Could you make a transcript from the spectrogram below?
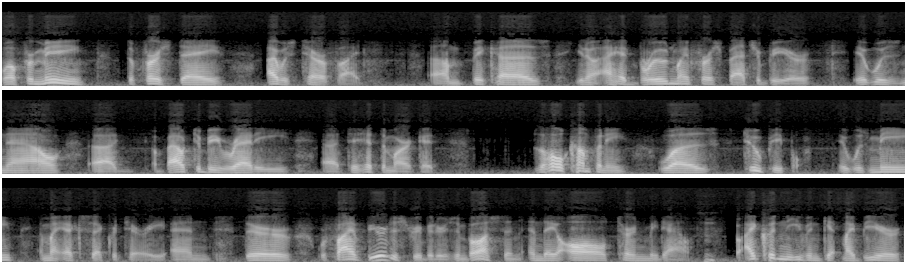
Well, for me, the first day, I was terrified um, because you know I had brewed my first batch of beer. It was now uh, about to be ready uh, to hit the market. The whole company was two people. It was me and my ex-secretary, and there were five beer distributors in Boston, and they all turned me down. Hmm. I couldn't even get my beer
